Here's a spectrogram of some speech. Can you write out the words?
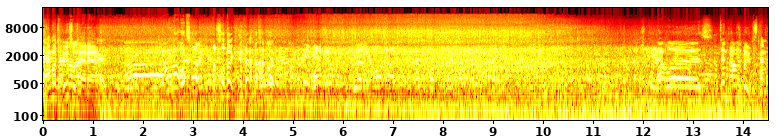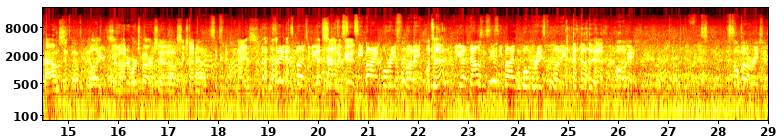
How much boost was that at? I don't know. Let's look. Let's look. Hey, back it up. That was 10 pounds of boost. 10 pounds? 10 pounds of You're like 700 horsepower or so, 600. Uh, 650. Nice. Say this much. If you got That a sounded 1,000 good. cc bike, we'll race for money. What's that? If you got a 1,000 cc bike, we're willing to race for money. yeah. Oh, okay. Let's talk about our races.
